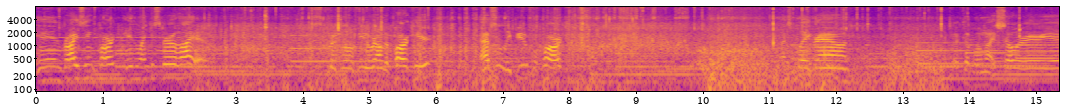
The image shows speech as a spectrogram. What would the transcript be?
in Rising Park in Lancaster, Ohio. Just a quick little view around the park here. Absolutely beautiful park. Nice playground. Got a couple of nice shoulder areas.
